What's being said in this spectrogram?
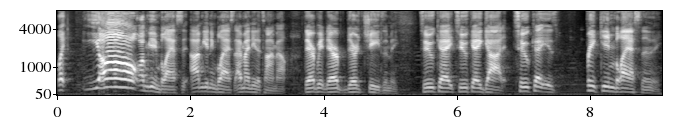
Like, yo! I'm getting blasted. I'm getting blasted. I might need a timeout. They're, they're, they're cheesing me. 2K, 2K got it. 2K is freaking blasting me.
